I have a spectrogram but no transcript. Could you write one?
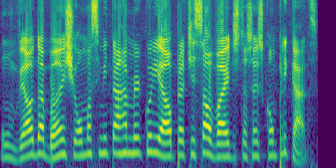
um véu da Banshee ou uma cimitarra mercurial para te salvar de situações complicadas.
